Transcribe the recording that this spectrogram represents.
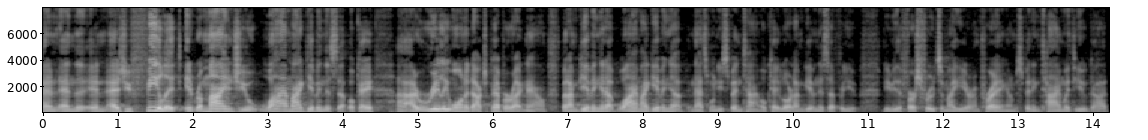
and and the, and as you feel it, it reminds you, why am I giving this up? Okay, I really want a Dr Pepper right now, but I'm giving it up. Why am I giving up? And that's when you spend time. Okay, Lord, I'm giving this up for you. Give you the first fruits of my year. I'm praying and I'm spending time with you, God.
